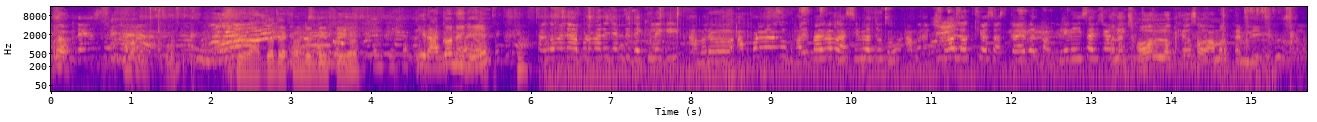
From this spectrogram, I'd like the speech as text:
পুরা কি রাগ দেখুন তো ডিপসি গো কি রাগ নাই কি সাঙ্গ মানে আপন মানে যেমতি দেখিলে কি আমার আপন মানকু ভাল পাইবা আশীর্বাদ যোগু আমার 6 লক্ষ সাবস্ক্রাইবার কমপ্লিট হই সারিছন্তি মানে 6 লক্ষ আমার ফ্যামিলি হেলা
